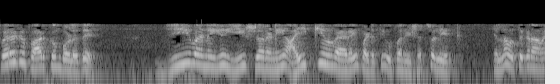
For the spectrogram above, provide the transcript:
பிறகு பார்க்கும் பொழுது ஜீவனையும் ஈஸ்வரனையும் ஐக்கியம் வேறையும் படுத்தி உபனிஷத் சொல்லியிருக்கு. எல்லாம் ஒத்துக்கிறான்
